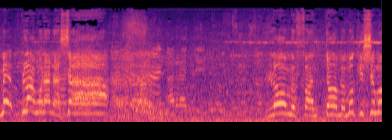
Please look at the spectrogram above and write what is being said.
mais plan nguna na sa l'homme fantôme mokishimo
